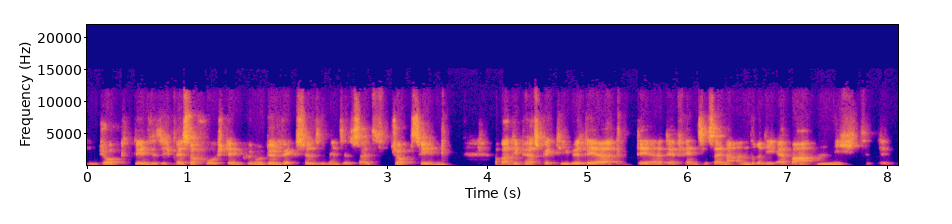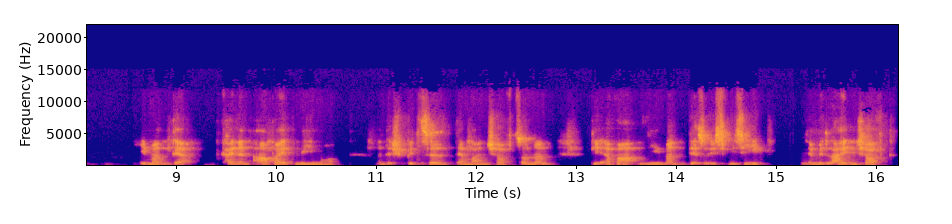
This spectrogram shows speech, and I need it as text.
einen Job, den sie sich besser vorstellen können und den wechseln sie, wenn sie es als Job sehen. Aber die Perspektive der, der, der Fans ist eine andere. Die erwarten nicht äh, jemanden, der keinen Arbeitnehmer an der Spitze der Mannschaft, sondern die erwarten jemanden, der so ist wie sie, der mit Leidenschaft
